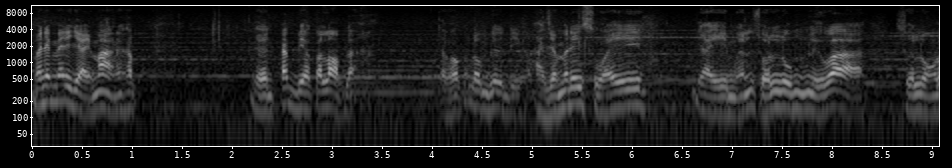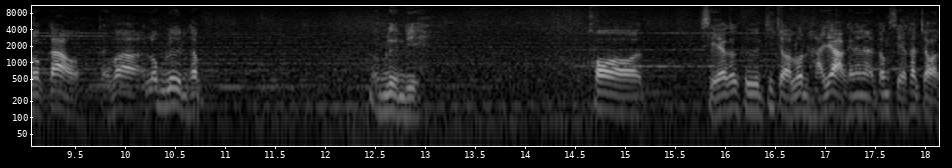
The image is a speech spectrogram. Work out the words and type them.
ไม่ได้ไม่ได้ใหญ่มากนะครับ เดินแป๊บเดียวก็รอบแล้ว แต่ว่าก็ร่มรื่นดีครับ อาจจะไม่ได้สวยใหญ่เหมือนสวนลุมหรือว่าสวนหลวงรอเก้าแต่ว่าร่มรื่นครับ ร่มรื่นดี ข้อเสียก็คือที่จอดรถหายากแค่นั้นนะต้องเสียค่าจอด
